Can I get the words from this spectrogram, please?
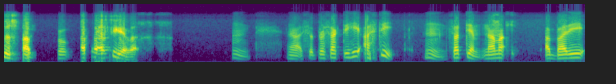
अस्ति। एव। हम्म। प्रसक्तिः अस्ति। हम्म, सत्यं। नाम बरि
